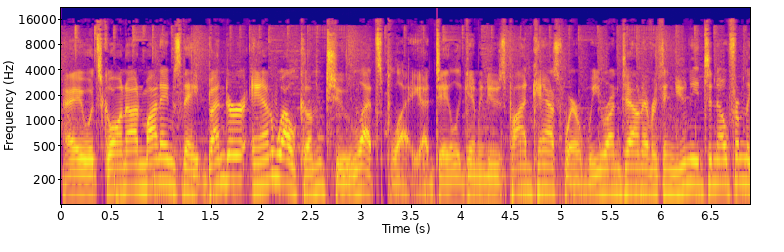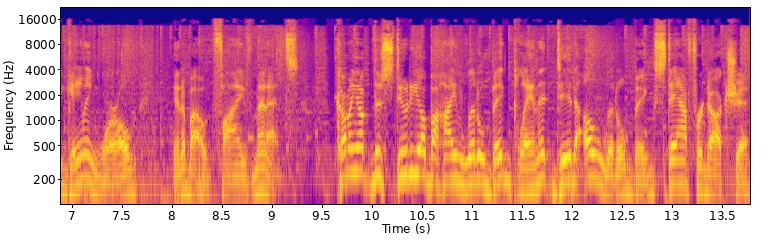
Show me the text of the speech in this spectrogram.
Hey, what's going on? My name's Nate Bender, and welcome to Let's Play, a daily gaming news podcast where we run down everything you need to know from the gaming world in about five minutes. Coming up, the studio behind Little Big Planet did a Little Big staff reduction,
